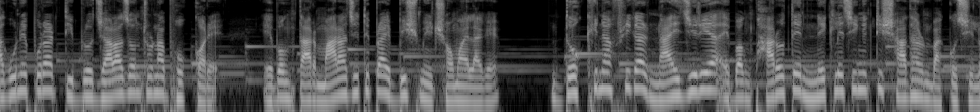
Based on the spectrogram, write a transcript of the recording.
আগুনে পোড়ার তীব্র জ্বালা যন্ত্রণা ভোগ করে এবং তার মারা যেতে প্রায় বিশ মিনিট সময় লাগে। দক্ষিণ আফ্রিকার নাইজেরিয়া এবং ভারতের নেকলেচিং একটি সাধারণ বাক্য ছিল,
